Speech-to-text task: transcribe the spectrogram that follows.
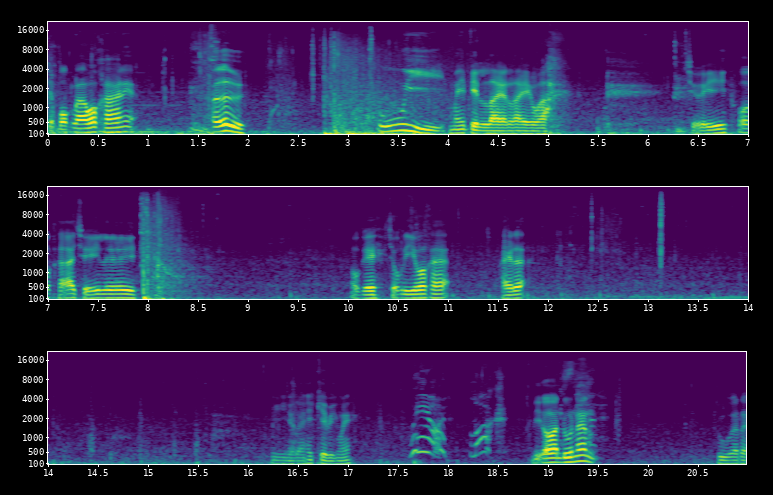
จะบอกลาพ่อค้าเนี่ย เออ อุ้ย ไม่เป็นไรอะไรวะ เฉยพ่อค้าเฉยเลย โอเค โชคดีพ่อค้า ไปแล้วมีอะไรให้เก็บอีกไหม Leon, look! ลีออน ดูนั่น ดูอะไร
